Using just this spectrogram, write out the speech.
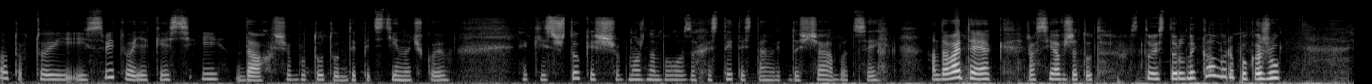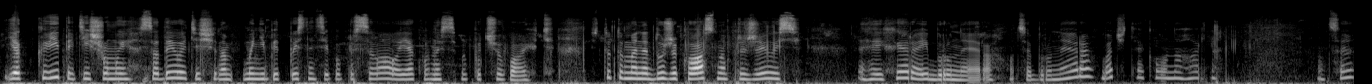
Ну, тобто і, і світло якесь, і дах, щоб отут, от, де під стіночкою якісь штуки, щоб можна було захиститись там від дощу або цей. А давайте, як раз я вже тут з тої сторони камери покажу, як квіти, ті, що ми садили, ті, що мені підписниці поприсилали, як вони себе почувають. Тут у мене дуже класно прижились гейхера і брунера. Оце брунера, бачите, яка вона гарна. Оце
